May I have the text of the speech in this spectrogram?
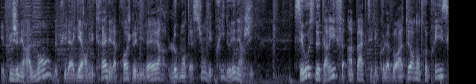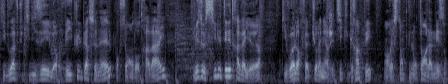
et plus généralement, depuis la guerre en Ukraine et l'approche de l'hiver, l'augmentation des prix de l'énergie. Ces hausses de tarifs impactent les collaborateurs d'entreprises qui doivent utiliser leur véhicule personnel pour se rendre au travail, mais aussi les télétravailleurs qui voient leur facture énergétique grimper en restant plus longtemps à la maison.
